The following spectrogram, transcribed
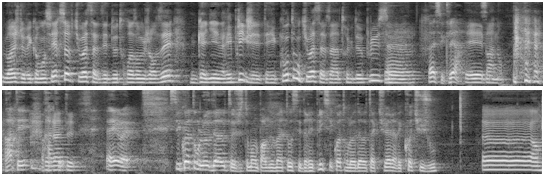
ouais, je devais commencer Airsoft, tu vois, ça faisait 2-3 ans que j'en faisais. Gagner une réplique, j'étais content, tu vois, ça faisait un truc de plus. euh, Ouais, Ouais, c'est clair. et ben non, Raté. Raté. raté. Eh ouais. C'est quoi ton loadout Justement, on parle de matos et de répliques. C'est quoi ton loadout actuel Avec quoi tu joues? Euh, alors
